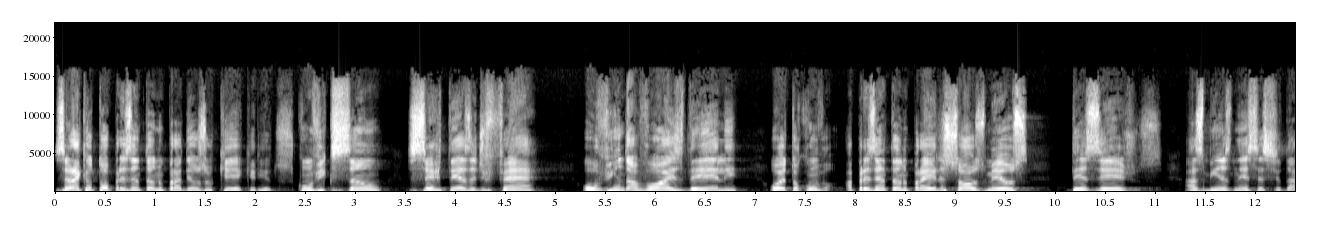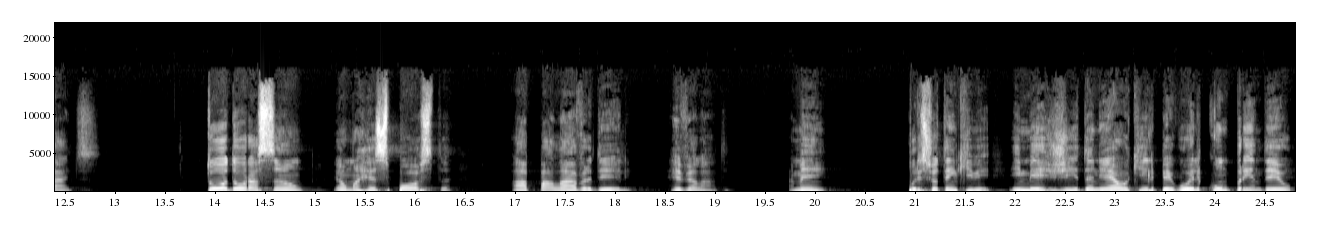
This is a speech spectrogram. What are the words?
Será que eu estou apresentando para Deus o que, queridos? Convicção, certeza de fé, ouvindo a voz dele, ou eu estou apresentando para ele só os meus desejos, as minhas necessidades? Toda oração é uma resposta à palavra dele revelada. Amém? Por isso eu tenho que imergir. Daniel aqui, ele pegou, ele compreendeu,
